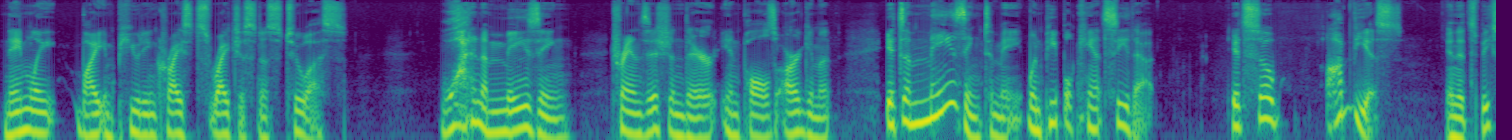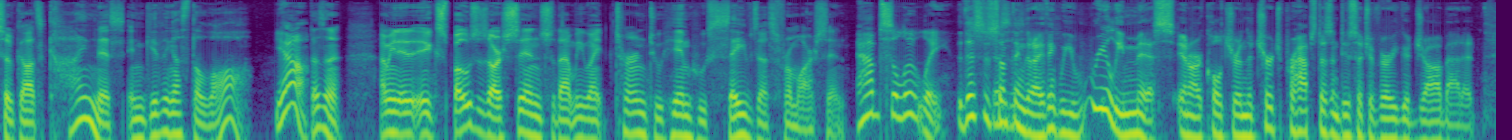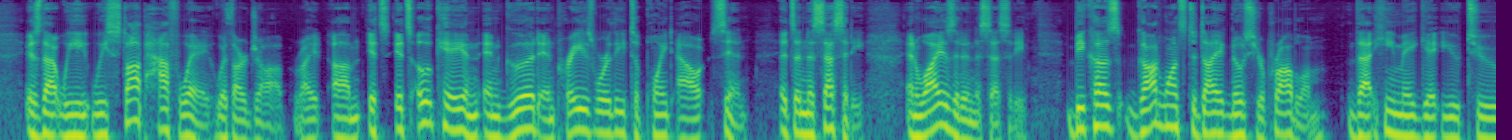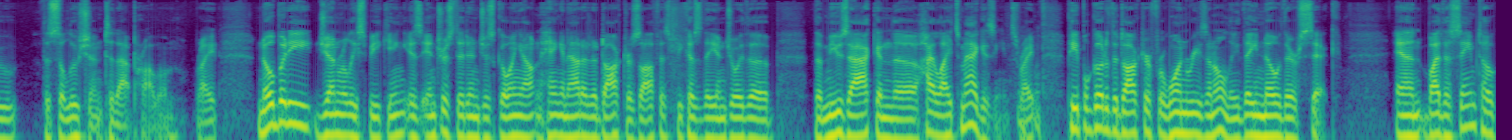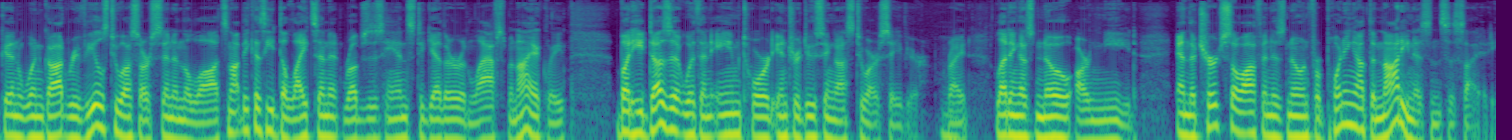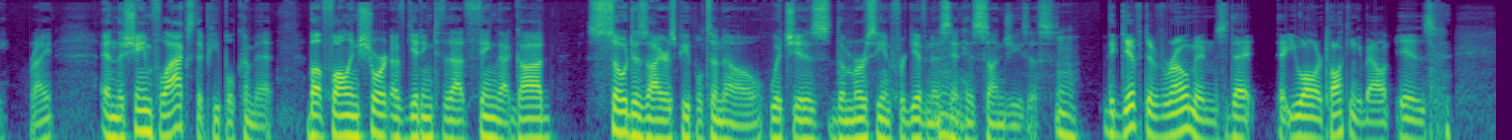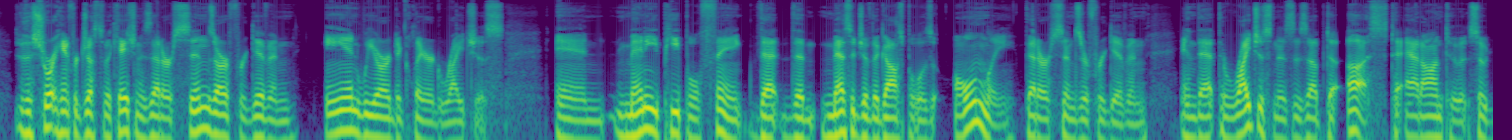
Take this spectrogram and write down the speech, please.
namely by imputing Christ's righteousness to us. What an amazing transition there in Paul's argument. It's amazing to me when people can't see that. It's so obvious. And it speaks of God's kindness in giving us the law. Yeah. doesn't it? I mean, it exposes our sins so that we might turn to Him who saves us from our sin. Absolutely. This is something that I think we really miss in our culture, and the church perhaps doesn't do such a very good job at it. Is that we we stop halfway with our job, right? Um, it's it's okay and, and good and praiseworthy to point out sin. It's a necessity, and why is it a necessity? Because God wants to diagnose your problem that He may get you to the solution to that problem, right? Nobody, generally speaking, is interested in just going out and hanging out at a doctor's office because they enjoy the the Muzak and the highlights magazines, right? People go to the doctor for one reason only: they know they're sick. And by the same token, when God reveals to us our sin in the law, it's not because he delights in it, rubs his hands together, and laughs maniacally, but he does it with an aim toward introducing us to our Savior, mm. right? Letting us know our need. And the church so often is known for pointing out the naughtiness in society, right? And the shameful acts that people commit, but falling short of getting to that thing that God so desires people to know, which is the mercy and forgiveness in mm. his son Jesus. Mm. the gift of Romans that that you all are talking about is the shorthand for justification is that our sins are forgiven and we are declared righteous. And many people think that the message of the gospel is only that our sins are forgiven and that the righteousness is up to us to add on to it. So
